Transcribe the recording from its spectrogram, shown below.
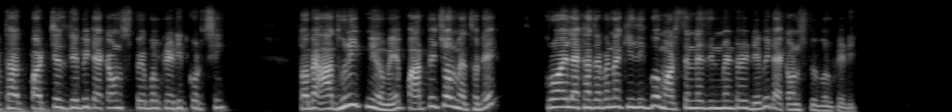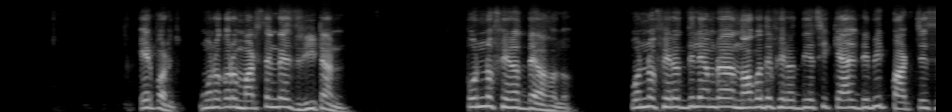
অর্থাৎ purchase debit accounts payable credit করছি। তবে আধুনিক নিয়মে পারপেচুয়াল মেথডে ক্রয় লেখা যাবে না, কি লিখব? Merchandise inventory debit accounts payable credit এরপর মনে করো মার্চেন্ডাইজ রিটার্ন পণ্য ফেরত দেওয়া হলো। পণ্য ফেরত দিলে আমরা নগদে ফেরত দিয়েছি cash debit purchase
